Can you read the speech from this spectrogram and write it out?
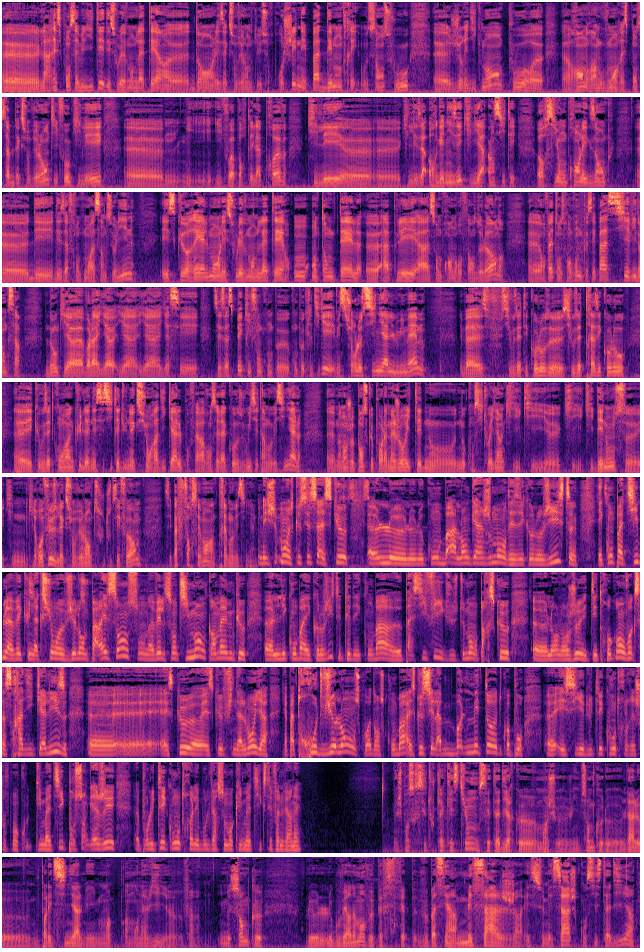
euh, la responsabilité des soulèvements de la terre euh, dans les actions violentes qui lui sont reprochées n'est pas démontrée, au sens où euh, juridiquement, pour rendre un mouvement responsable d'actions violentes, il faut qu'il ait, il faut apporter la preuve qu'il est, qu'il les a organisés, qu'il y a incité. Or, si on prend l'exemple des, des affrontements à Sainte-Soline, est-ce que réellement les soulèvements de la terre ont en tant que tels euh, appelé à s'en prendre aux forces de l'ordre euh, En fait, on se rend compte que c'est pas si évident que ça. Donc il y a voilà, il y a, y a, y a, y a ces, ces aspects qui font qu'on peut qu'on peut critiquer. Mais sur le signal lui-même, eh ben, si vous êtes écolo, euh, si vous êtes très écolo euh, et que vous êtes convaincu de la nécessité d'une action radicale pour faire avancer la cause, oui, c'est un mauvais signal. Euh, maintenant, je pense que pour la majorité de nos, nos concitoyens qui qui, qui, qui dénoncent et qui, qui refusent l'action violente sous toutes ses formes, c'est pas forcément un très mauvais signal. Mais justement, est-ce que c'est ça? Est-ce que le, le, le, combat, l'engagement des écologistes est compatible avec une action violente? Par essence On avait le sentiment quand même que les combats écologistes étaient des combats pacifiques, justement, parce que euh, l'enjeu était trop grand. On voit que ça se radicalise. Euh, est-ce que, euh, est-ce que finalement il y a, pas trop de violence dans ce combat? Est-ce que c'est la bonne méthode pour essayer de lutter contre le réchauffement climatique, pour s'engager, pour lutter contre les bouleversements climatiques, Stéphane Vernet je pense que c'est toute la question, c'est-à-dire que moi, il me semble que là, vous parlez de signal, mais à mon avis, il me semble que le, gouvernement veut, passer un message, et ce message consiste à dire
